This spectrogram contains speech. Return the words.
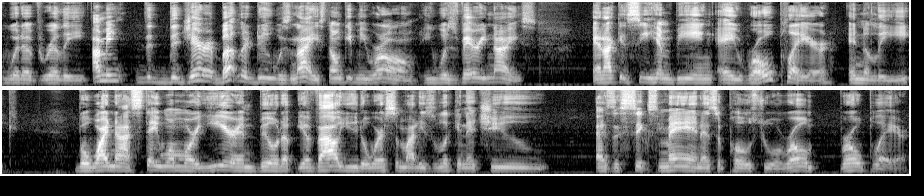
would have really. I mean, the the Jared Butler dude was nice. Don't get me wrong; he was very nice, and I could see him being a role player in the league. But why not stay one more year and build up your value to where somebody's looking at you as a six man as opposed to a role role player?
